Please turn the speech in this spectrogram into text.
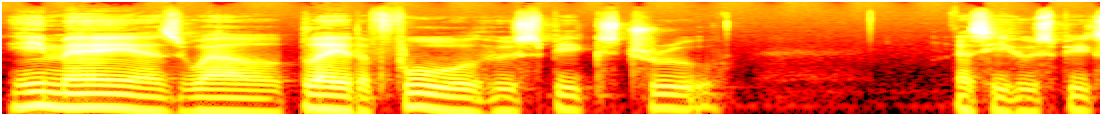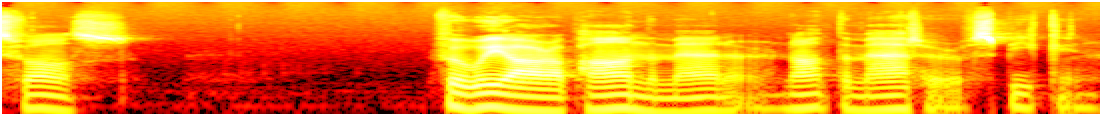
He may as well play the fool who speaks true as he who speaks false. For we are upon the manner, not the matter of speaking.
